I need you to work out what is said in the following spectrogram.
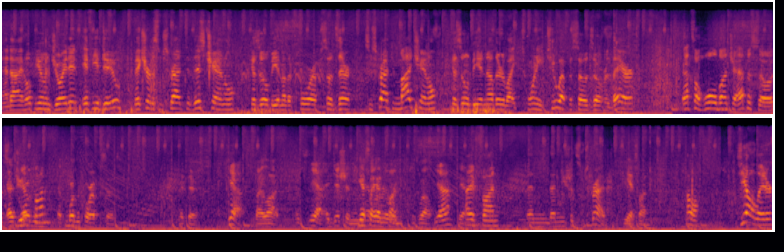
and I hope you enjoyed it. If you do, make sure to subscribe to this channel because there'll be another four episodes there. Subscribe to my channel because there'll be another like 22 episodes over there. That's a whole bunch of episodes. Did you have more fun? That's more than four episodes. Right there, Yeah. by a lot. It's, yeah, addition. You Yes, I had really- fun as well. Yeah? Yeah. I had fun. Then then you should subscribe if you Yes. had fun. Oh well. See y'all later.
